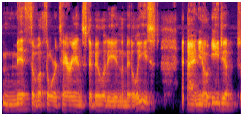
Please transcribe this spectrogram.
myth of authoritarian stability in the Middle East. And, you know, Egypt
